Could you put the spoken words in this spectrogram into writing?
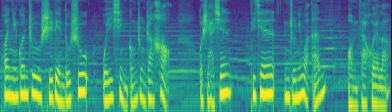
欢迎您关注十点读书微信公众账号，我是亚轩，提前祝你晚安，我们再会了。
